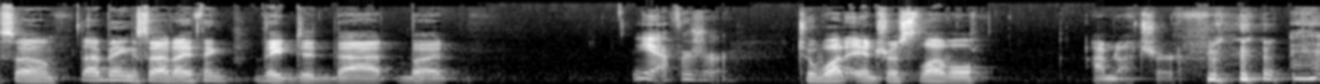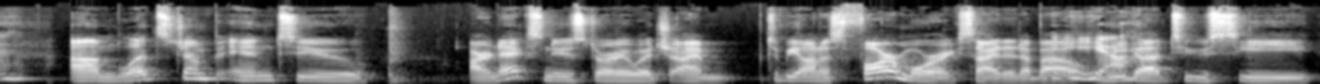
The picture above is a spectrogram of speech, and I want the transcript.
So that being said, I think they did that, but Yeah, for sure. to what interest level, I'm not sure. um, let's jump into our next news story, which I'm, to be honest, far more excited about. Yeah. We got to see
